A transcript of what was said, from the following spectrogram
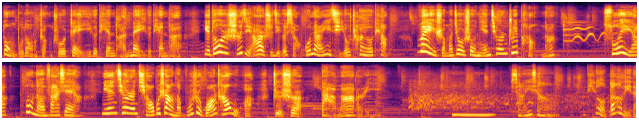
动不动整出这一个天团那一个天团，也都是十几二十几个小姑娘一起又唱又跳，为什么就受年轻人追捧呢？所以啊，不难发现呀，年轻人瞧不上的不是广场舞，只是大妈而已。想一想，还挺有道理的。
